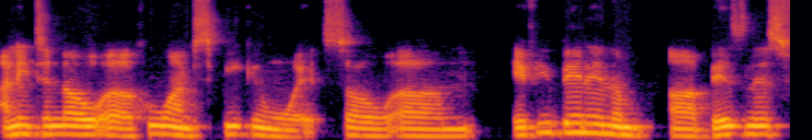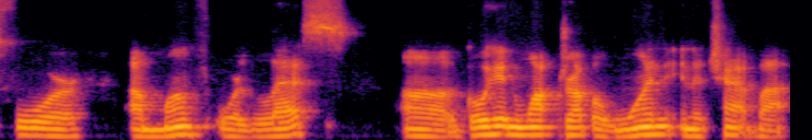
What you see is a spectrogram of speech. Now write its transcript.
I need to know uh, who I'm speaking with. So um, if you've been in a, a, business for a month or less, uh, go ahead and walk, drop a one in the chat box.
